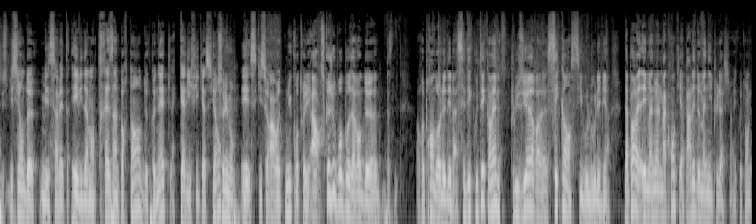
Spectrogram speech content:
suspicion de. Mais ça va être évidemment très important de connaître la qualification Absolument. et ce qui sera retenu contre lui. Alors, ce que je vous propose avant de reprendre le débat, c'est d'écouter quand même plusieurs euh, séquences, si vous le voulez bien. D'abord, Emmanuel Macron qui a parlé de manipulation. Écoutons-le.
